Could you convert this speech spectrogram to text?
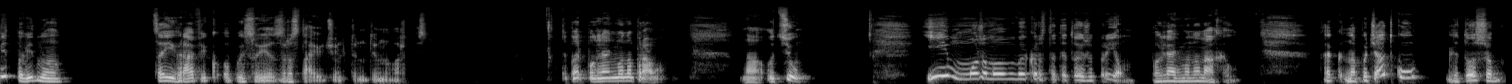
Відповідно, цей графік описує зростаючу альтернативну вартість. Тепер погляньмо направо, на оцю. І можемо використати той же прийом. Погляньмо на нахил. Так, на початку, для того, щоб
